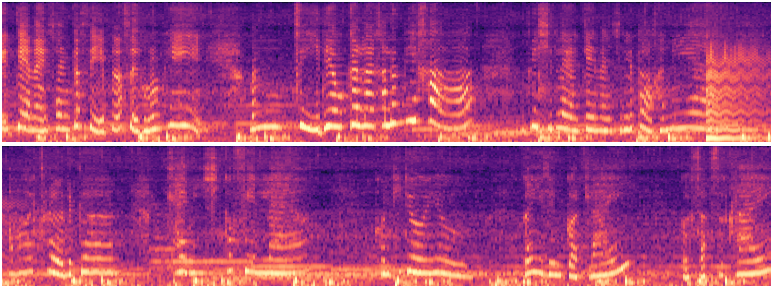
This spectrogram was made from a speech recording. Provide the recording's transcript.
กางเกงในฉันก็สีหนังสือของรุ่นพี่ มันสีเดียวกันเลยค่ะรุ่นพี่ขารุ่นพี่คิดอะไรกับกางเกงในฉันหรือเปล่าคะเนี่ยโอ้ย เขินเหลือเกิน แค่นี้ฉันก็ฟินแล้ว คนที่ดูอยู่ ก็อย่าลืมกดไลค์ กด subscribe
